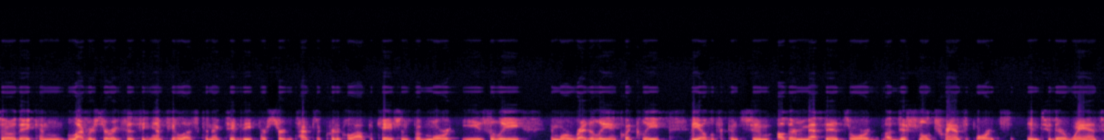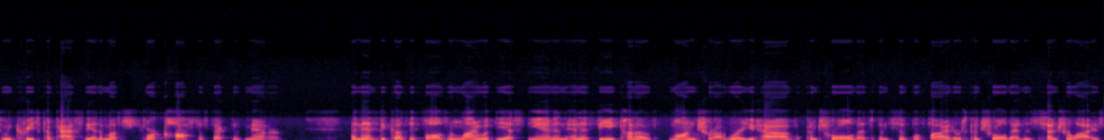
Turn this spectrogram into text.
so they can leverage their existing MPLS connectivity for certain types of critical applications, but more easily and more readily and quickly be able to consume other methods or additional transports into their WAN to increase capacity at a much more cost-effective manner. And then because it falls in line with the SDN and NFV kind of mantra, where you have control that's been simplified or control that is centralized,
